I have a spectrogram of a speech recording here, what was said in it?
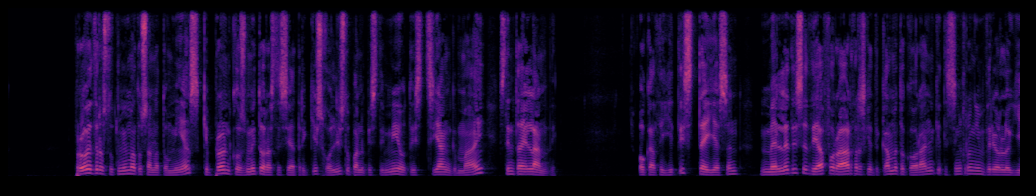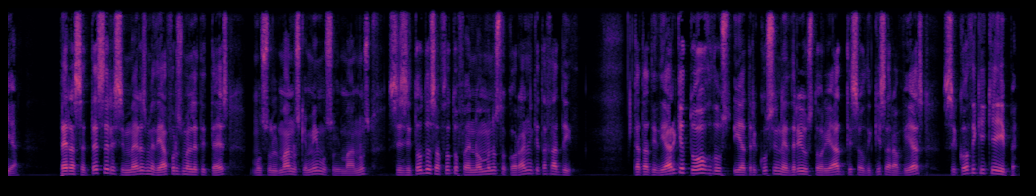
Πρόεδρος του Τμήματος Ανατομίας και πρώην κοσμήτορας της Ιατρικής Σχολής του Πανεπιστημίου της Τσιάνγκ Μάι στην Ταϊλάνδη. Ο καθηγητής Τέγιασεν μελέτησε διάφορα άρθρα σχετικά με το Κοράνι και τη σύγχρονη εμβριολογία – πέρασε τέσσερις ημέρες με διάφορους μελετητές, μουσουλμάνους και μη μουσουλμάνους, συζητώντας αυτό το φαινόμενο στο Κοράνι και τα Χαντίθ. Κατά τη διάρκεια του 8ου ιατρικού συνεδρίου στο Ριάντ της Σαουδικής Αραβίας, σηκώθηκε και είπε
